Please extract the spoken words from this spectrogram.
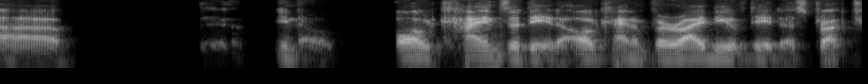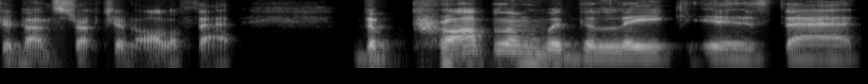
uh, you know all kinds of data, all kind of variety of data, structured, unstructured, all of that. The problem with the lake is that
